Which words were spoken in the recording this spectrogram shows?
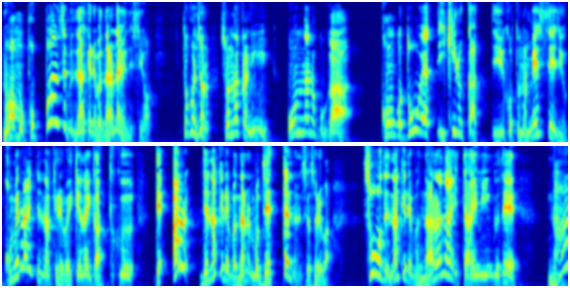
のはもうポップアンセムでなければならないんですよ。特にその、その中に女の子が今後どうやって生きるかっていうことのメッセージが込められてなければいけない楽曲である、でなければならない、もう絶対なんですよ、それは。そうでなければならないタイミングで、何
